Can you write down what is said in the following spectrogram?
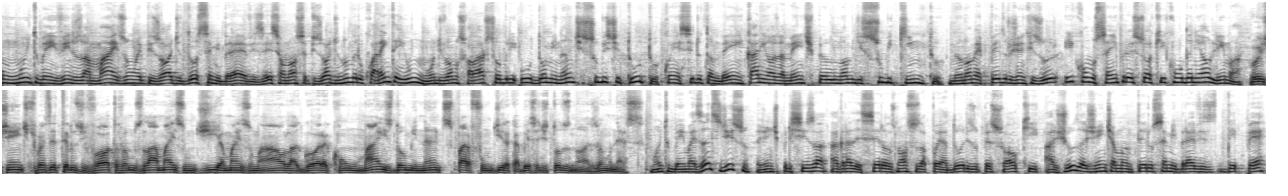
muito bem-vindos a mais um episódio do Semibreves. Esse é o nosso episódio número 41, onde vamos falar sobre o dominante substituto, conhecido também carinhosamente pelo nome de subquinto. Meu nome é Pedro Janquizur e, como sempre, eu estou aqui com o Daniel Lima. Oi, gente, que prazer tê-los de volta. Vamos lá, mais um dia, mais uma aula, agora com mais dominantes para fundir a cabeça de todos nós. Vamos nessa. Muito bem, mas antes disso, a gente precisa agradecer aos nossos apoiadores, o pessoal que ajuda a gente a manter os semibreves de pé,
